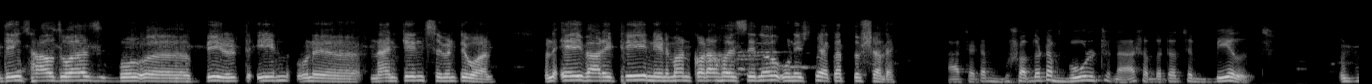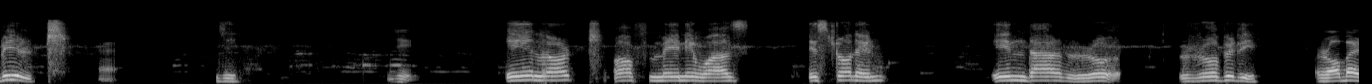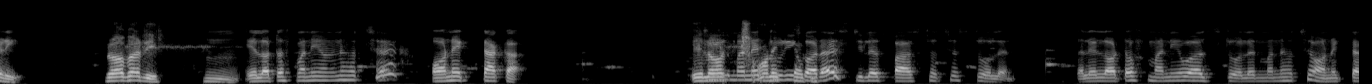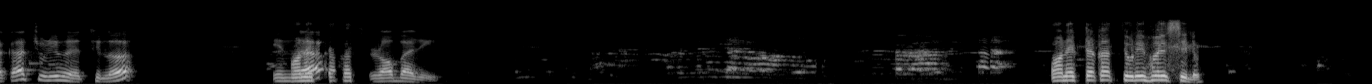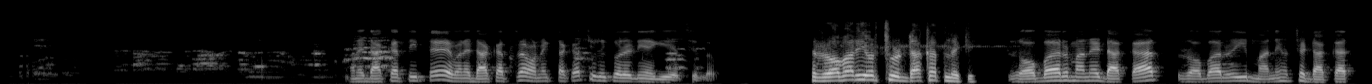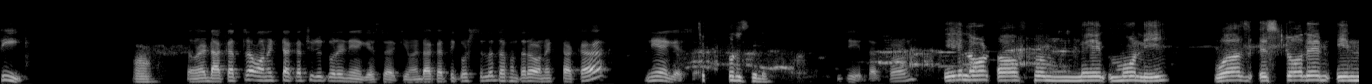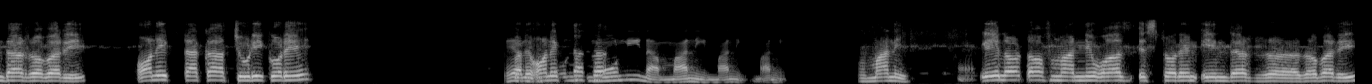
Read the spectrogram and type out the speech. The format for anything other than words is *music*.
This house was uh, built in uh, 1971 মানে এই বাড়িটি নির্মাণ করা হয়েছিল উনিশশো একাত্তর সালে। আচ্ছা এটা শব্দটা বুল্ট না শব্দটা হচ্ছে বিল্ট বিল্ট হ্যাঁ। জি। জি। A lot of money was stolen in the ro- robbery. Robbery hmm a lot of money মানে হচ্ছে অনেক টাকা। মানে চুরি করা স্টিলের পাস্ট হচ্ছে স্টোলেন তাহলে লট অফ মানি ওয়াজ স্টোলেন মানে হচ্ছে অনেক টাকা চুরি হয়েছিল ইন অনেক টাকা রবারি অনেক টাকা চুরি হয়েছিল। মানে ডাকাতিতে মানে ডাকাতরা অনেক টাকা চুরি করে নিয়ে গিয়েছিল। রবারি অর্থ ডাকাত নাকি? রবার মানে ডাকাত রবারি মানে হচ্ছে ডাকাতি। মানে ডাকাতরা অনেক টাকা চুরি করে নিয়ে গেছে আর কি। মানে ডাকাতি করছিল তখন তারা অনেক টাকা নিয়ে গেছে। করেছিল। জি তারপর? A lot of money was stolen in the robbery. অনেক টাকা চুরি করে। মানে অনেক টাকা- মনি না মানি মানি মানি money. হ্যাঁ। A lot of money was stolen in the ro- robbery.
